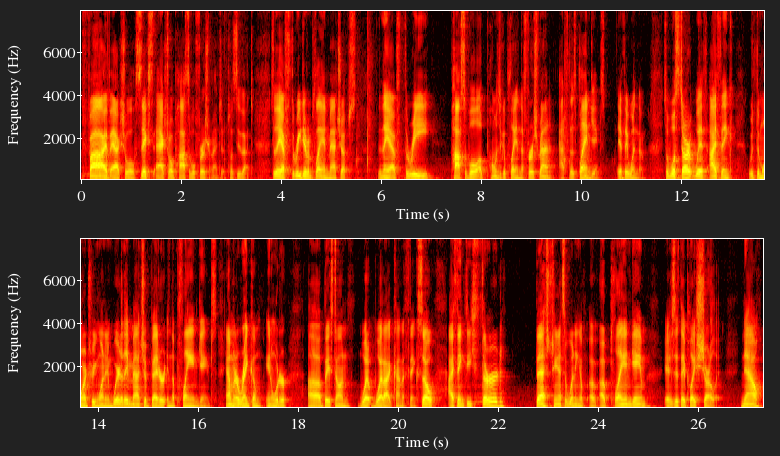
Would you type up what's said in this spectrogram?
five actual, six actual possible first round matchups. Let's do that. So they have three different play in matchups. Then they have three possible opponents that could play in the first round after those play-in games if they win them. So we'll start with, I think, with the more intriguing one. And where do they match up better in the play-in games? And I'm going to rank them in order uh, based on what what I kind of think. So I think the third best chance of winning a, a, a play-in game is if they play Charlotte. Now,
